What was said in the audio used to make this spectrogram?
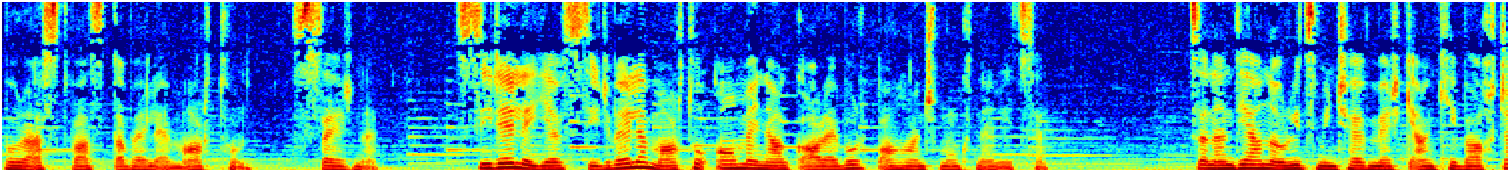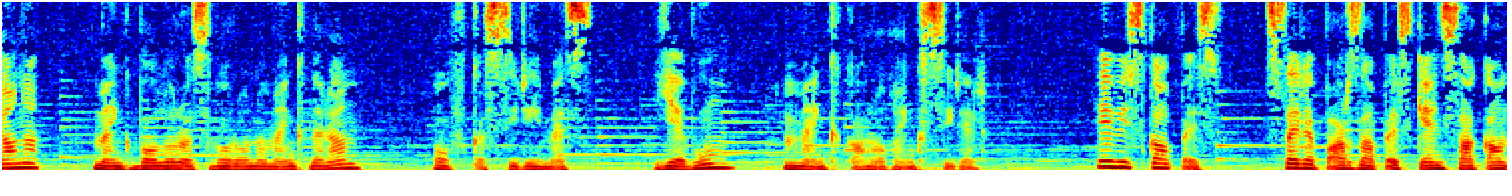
որ Աստված տվել է մարդուն, սերն է։ Սիրելը եւ սիրվելը մարդու ամենակարևոր պահանջմունքներից է։ Ծննդյան օրից մինչև մեր կյանքի վաղճանը մենք բոլորս որոնում ենք նրան, ով կսիրի մեզ եւ ում մենք կարող ենք սիրել։ Եվ իսկապես, սերը պարզապես կենսական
